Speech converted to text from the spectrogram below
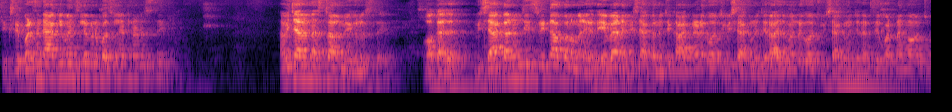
సిక్స్టీ పర్సెంట్ ఆక్యుపెన్సీ లేకుండా బస్సులు ఎట్లా నడుస్తాయి? అవి చాలా నష్టాలు మిగులుస్తాయి. ఒక విశాఖ నుంచి శ్రీకాకుళం అని కదా ఏవైనా విశాఖ నుంచి కాకినాడ కావచ్చు విశాఖ నుంచి రాజమండ్రి కావచ్చు విశాఖ నుంచి నర్సీపట్నం కావచ్చు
